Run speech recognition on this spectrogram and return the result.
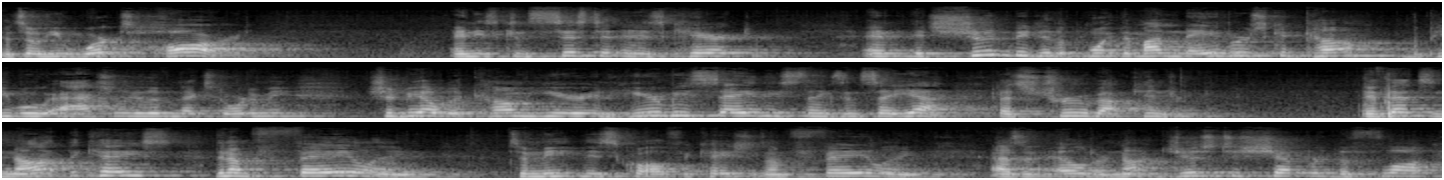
And so he works hard and he's consistent in his character. And it should be to the point that my neighbors could come, the people who actually live next door to me, should be able to come here and hear me say these things and say, yeah, that's true about Kendrick. If that's not the case, then I'm failing to meet these qualifications. I'm failing as an elder, not just to shepherd the flock,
